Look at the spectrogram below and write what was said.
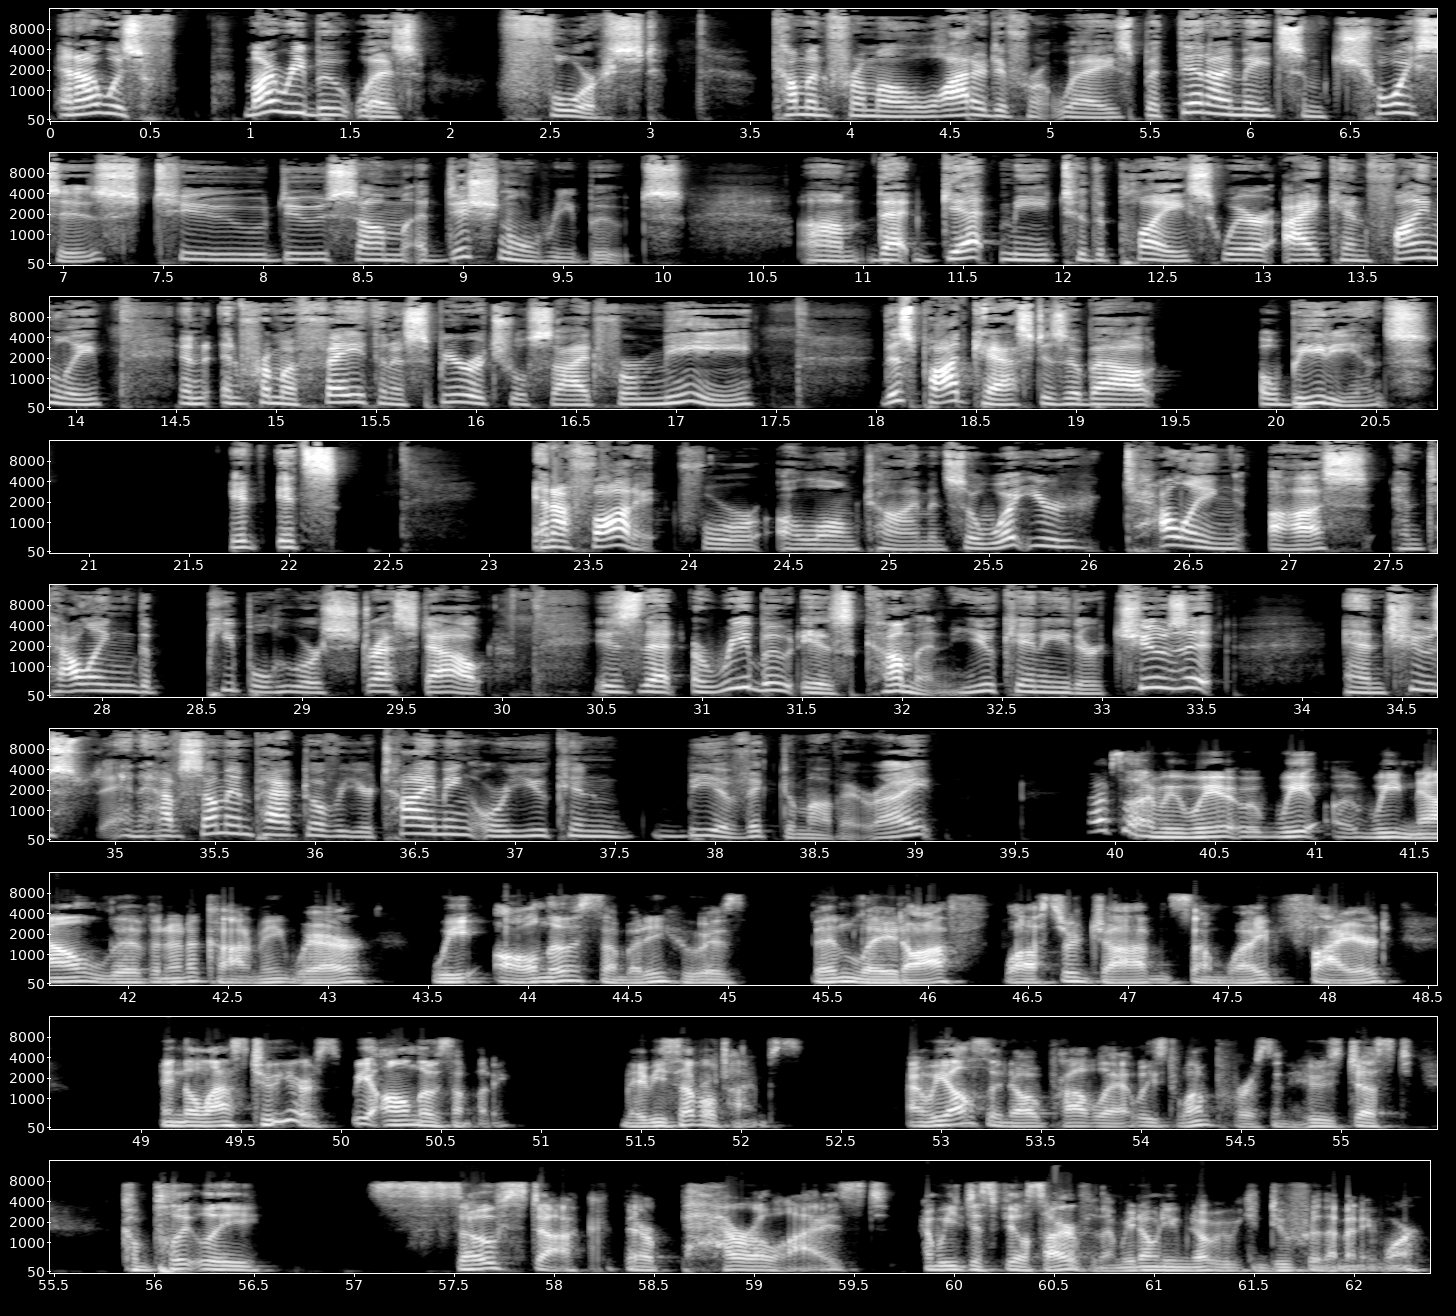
And I was, my reboot was forced coming from a lot of different ways, but then I made some choices to do some additional reboots. Um, that get me to the place where I can finally, and, and from a faith and a spiritual side, for me, this podcast is about obedience. It, it's, and I fought it for a long time. And so, what you're telling us and telling the people who are stressed out is that a reboot is coming. You can either choose it and choose and have some impact over your timing, or you can be a victim of it, right? Absolutely. I mean, we we we now live in an economy where we all know somebody who has been laid off, lost their job in some way, fired in the last two years. We all know somebody, maybe several times. And we also know probably at least one person who's just completely so stuck, they're paralyzed, and we just feel sorry for them. We don't even know what we can do for them anymore.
